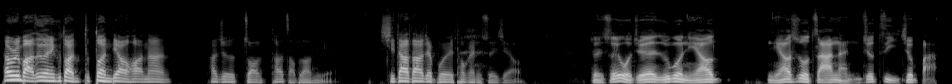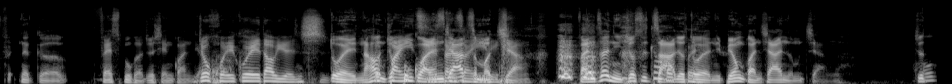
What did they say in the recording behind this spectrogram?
那如果你把这个东西断断掉的话，那他就抓他找不到你了，习大大就不会偷看你睡觉。对，所以我觉得如果你要你要做渣男，你就自己就把那个 Facebook 就先关掉，就回归到原始。对，然后你就不管人家怎么讲。反正你就是渣就对了，你不用管家人怎么讲了，就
